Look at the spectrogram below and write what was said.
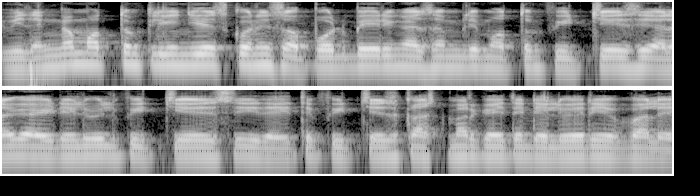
ఈ విధంగా మొత్తం క్లీన్ చేసుకొని సపోర్ట్ బేరింగ్ అసెంబ్లీ మొత్తం ఫిట్ చేసి అలాగే ఐడియల్ వీల్ ఫిట్ చేసి ఇదైతే ఫిట్ చేసి కస్టమర్కి అయితే డెలివరీ ఇవ్వాలి.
